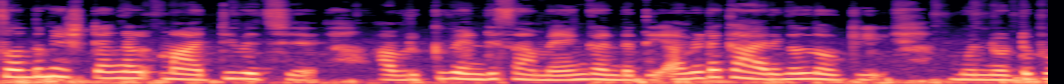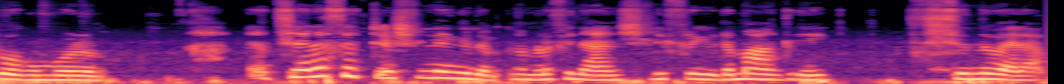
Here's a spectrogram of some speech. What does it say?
സ്വന്തം ഇഷ്ടങ്ങൾ മാറ്റിവെച്ച് അവർക്ക് വേണ്ടി സമയം കണ്ടെത്തി അവരുടെ കാര്യങ്ങൾ നോക്കി മുന്നോട്ട് പോകുമ്പോഴും ചില സിറ്റുവേഷനിലെങ്കിലും നമ്മൾ ഫിനാൻഷ്യലി ഫ്രീഡം ആഗ്രഹിച്ചെന്ന് വരാം.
